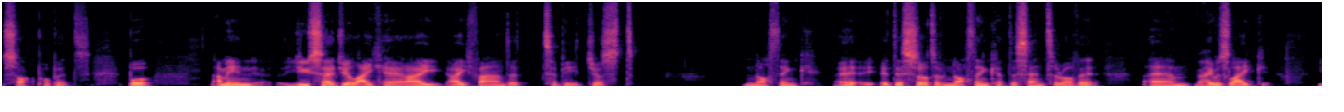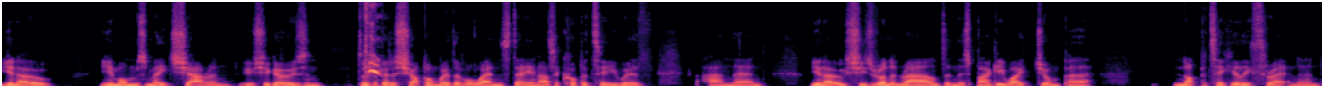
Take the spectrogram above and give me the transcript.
sock puppets. But I mean, you said you like her. I I found it to be just nothing. Uh, this sort of nothing at the center of it. Um, Right. It was like, you know, your mum's mate Sharon, who she goes and does a bit of shopping with a Wednesday and has a cup of tea with, and then, you know, she's running around in this baggy white jumper, not particularly threatening.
